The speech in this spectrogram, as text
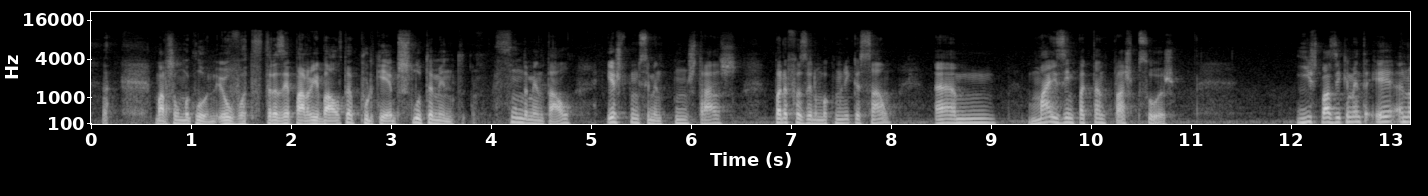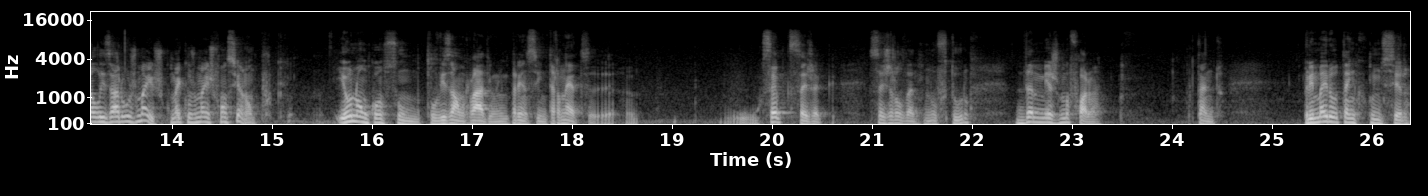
Marshall McLuhan, eu vou-te trazer para a ribalta porque é absolutamente fundamental este conhecimento que nos traz para fazer uma comunicação hum, mais impactante para as pessoas. E isto basicamente é analisar os meios, como é que os meios funcionam, porque eu não consumo televisão, rádio, imprensa, internet, o que seja que seja, relevante no futuro, da mesma forma. Portanto, primeiro eu tenho que conhecer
